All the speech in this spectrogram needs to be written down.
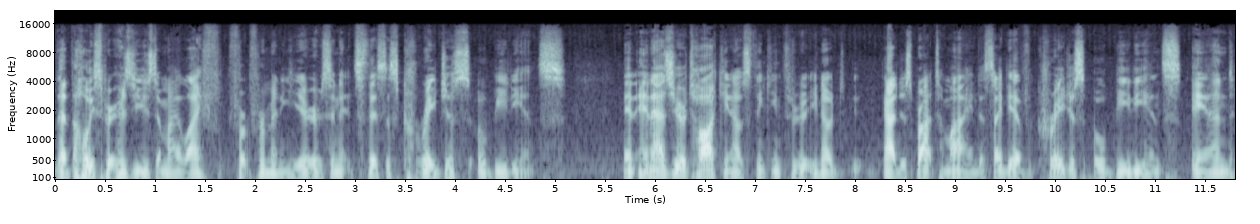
that the Holy Spirit has used in my life for, for many years, and it's this: is courageous obedience. And and hmm. as you were talking, I was thinking through. You know, God just brought to mind this idea of courageous obedience and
